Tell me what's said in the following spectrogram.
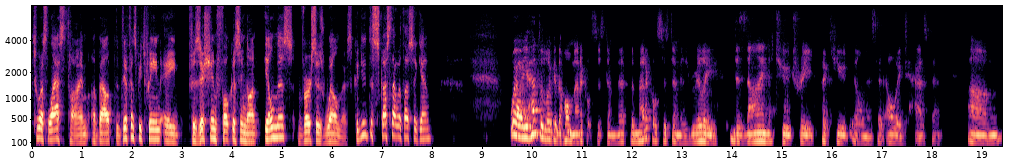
to us last time about the difference between a physician focusing on illness versus wellness. Could you discuss that with us again? Well, you have to look at the whole medical system. That the medical system is really designed to treat acute illness. It always has been. Um,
